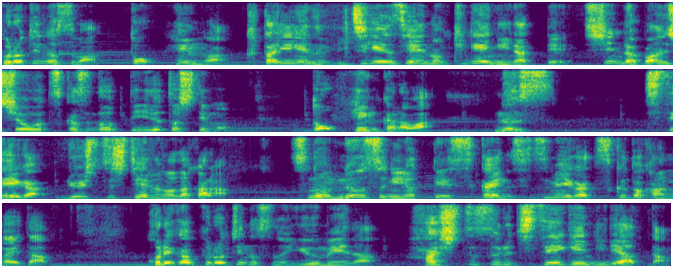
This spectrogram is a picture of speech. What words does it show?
プロティノスは、と変は語り得ぬ一元性の起源になって神羅万象を司っているとしても、と変からは、ヌース、知性が流出しているのだから、そのヌースによって世界の説明がつくと考えた。これがプロティノスの有名な発出する知性原理であった。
